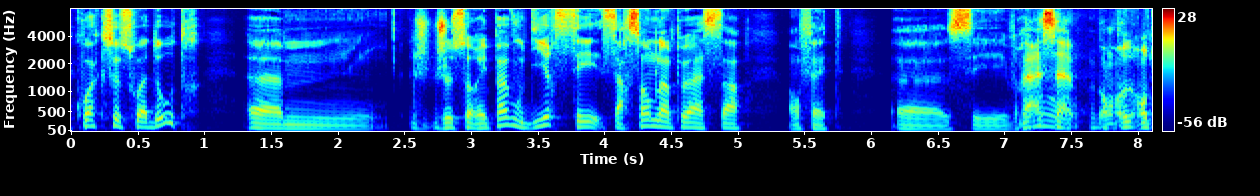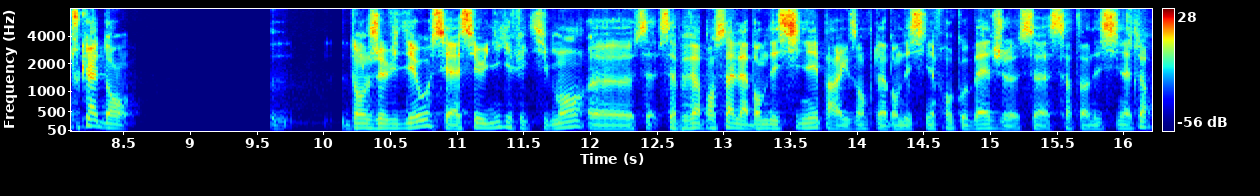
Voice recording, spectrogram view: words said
quoi que ce soit d'autre. Euh, je ne saurais pas vous dire, c'est, ça ressemble un peu à ça, en fait. C'est bah, vraiment. en, tout cas, dans, dans le jeu vidéo, c'est assez unique, effectivement. ça, peut faire penser à la bande dessinée, par exemple, la bande dessinée franco-belge, certains dessinateurs.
